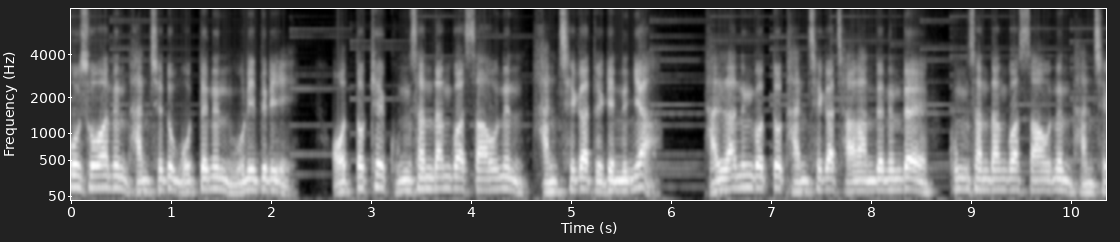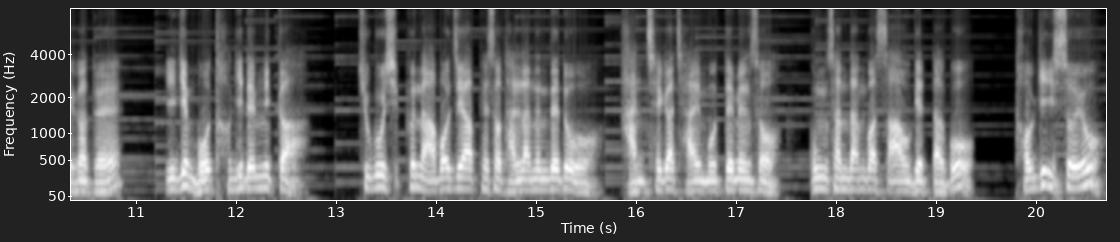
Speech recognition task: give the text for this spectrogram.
호소하는 단체도 못 되는 우리들이 어떻게 공산당과 싸우는 단체가 되겠느냐? 달라는 것도 단체가 잘 안 되는데 공산당과 싸우는 단체가 돼? 이게 뭐 턱이 됩니까? 주고 싶은 아버지 앞에서 달라는데도 단체가 잘못 되면서 공산당과 싸우겠다고? 턱이 있어요?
